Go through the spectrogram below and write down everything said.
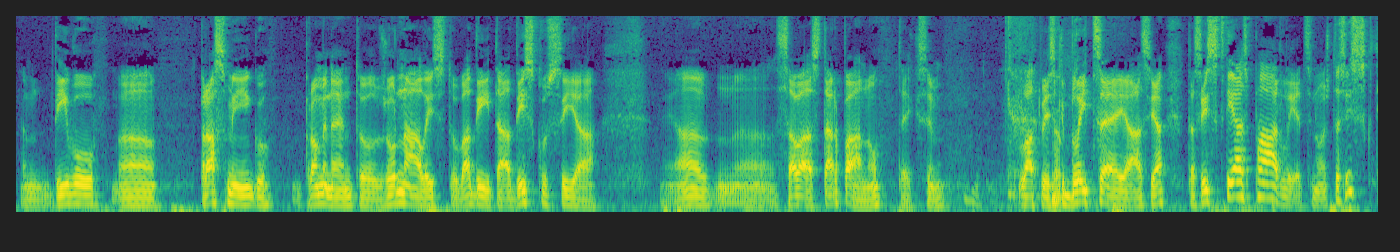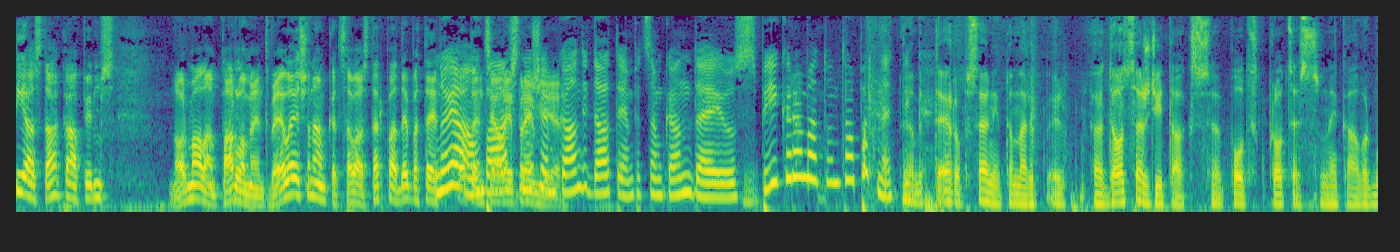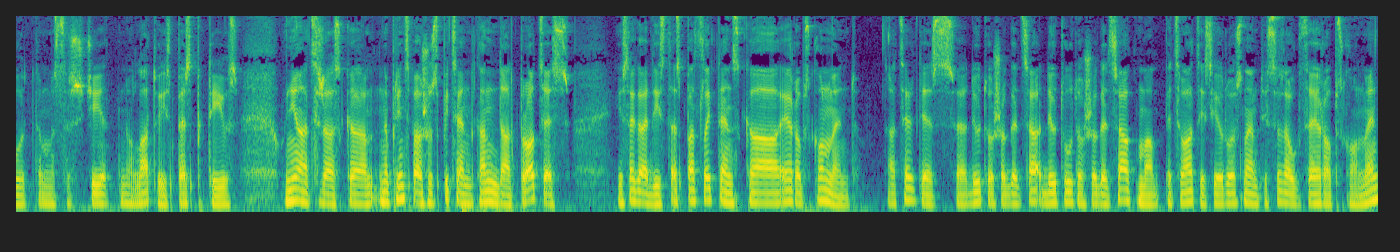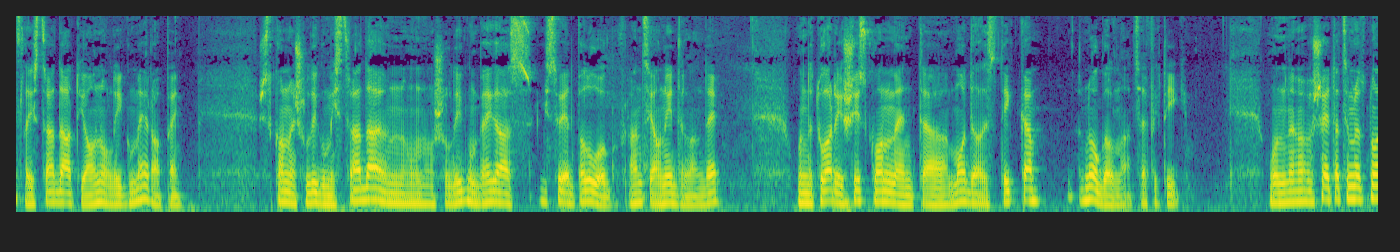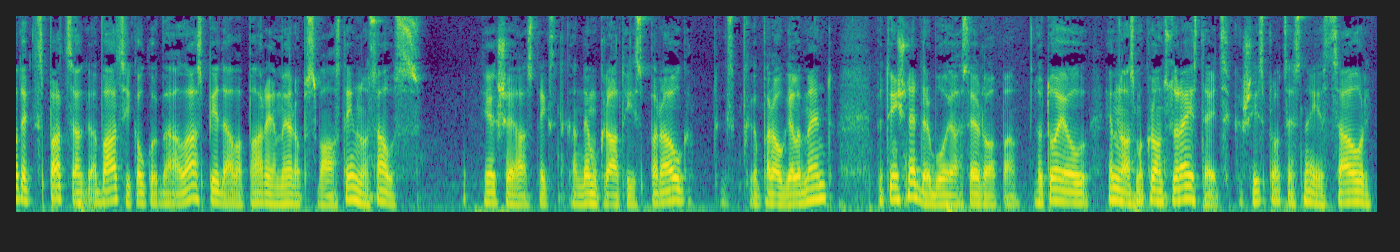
um, divu uh, prasmīgu, prominentu žurnālistu vadītā diskusijā, jā, savā starpā, nu, teiksim, latviešu nu. blicējās. Ja? Tas izskatījās pārliecinoši. Tas izskatījās tā kā pirms normālām parlamentu vēlēšanām, kad savā starpā debatēja nu jā, potenciālie premjeri. šiem kandidātiem pēc tam kandidēja uz spīkera amatu un tāpat netika. Jā, bet Eiropas Savienība tomēr ir, ir daudz sarežģītāks politisks process nekā varbūt mums tas šķiet no Latvijas perspektīvas. Un jāatcerās, ka, nu, principā šo spicentu kandidātu procesu ir sagaidījis tas pats liktenis kā Eiropas konventu. Atcerieties, 2000. Gada, 2000. gada sākumā pēc Vācijas ierosinājuma tika sasaukts Eiropas konvents, lai izstrādātu jauno līgumu Eiropai. Šis konvents šo līgumu izstrādāja un, un šo līgumu beigās izsvieda pa logu Francijā un Nīderlandē. Un to arī šis konventa modelis tika nogalināts efektīgi. Un šeit, acīm redzot, notiek tas pats. Vācija kaut ko vēlās, piedāvā pārējām Eiropas valstīm no savas iekšējās teiksim, demokrātijas parauga parauga elementu, bet viņš nedarbojās Eiropā. No to jau Emmanuels Makrons uzreiz teica, ka šis process neies cauri.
